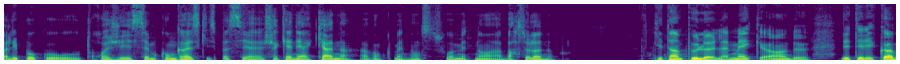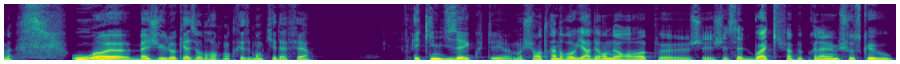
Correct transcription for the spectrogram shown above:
à l'époque au 3GSM Congress qui se passait chaque année à Cannes, avant que maintenant ce soit maintenant à Barcelone qui était un peu la mecque hein, de, des télécoms, où euh, bah, j'ai eu l'occasion de rencontrer ce banquier d'affaires et qui me disait, écoutez, moi je suis en train de regarder en Europe, euh, j'ai cette boîte qui fait à peu près la même chose que vous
